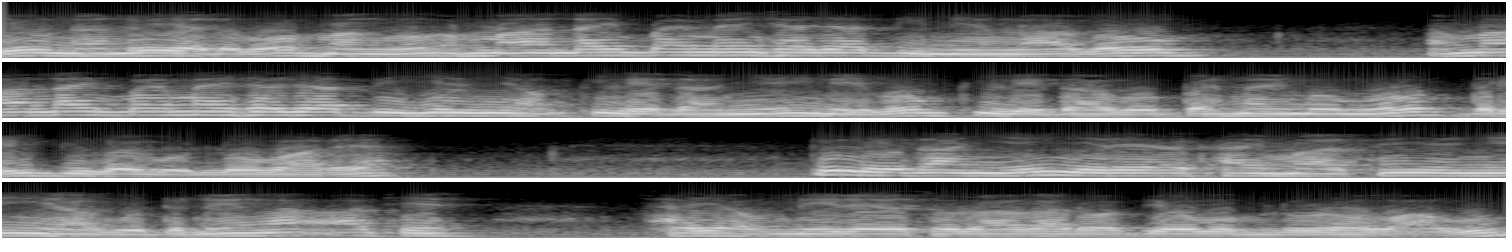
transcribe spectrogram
ယုံနာတို့ရဲ့သဘောမှန်ကိုအမှန်တိုင်းပိုင်ပိုင်ခြားခြားသိမြင်လာကုန်အမှန်တိုင်းပိုင်ပိုင်ခြားခြားသိခြင်းကြောင့်ကိလေသာငြိမ့်နေကုန်ကိလေသာကိုပယ်နိုင်ဖို့ကိုသတိပြုခဲ့ဖို့လိုပါတယ်ကိလေသာငြိမ့်နေတဲ့အခိုင်မှာဆင်းရဲငြိမ်းရာကိုတဏှာအဖြစ်ဆက်ရောက်နေတယ်ဆိုတာကတော့ပြောဖို့မလိုတော့ပါဘူး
